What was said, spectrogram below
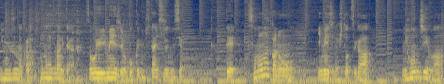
日本人だから、こんなはずだ、みたいな。そういうイメージを僕に期待するんですよ。で、その中のイメージの一つが、日本人は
